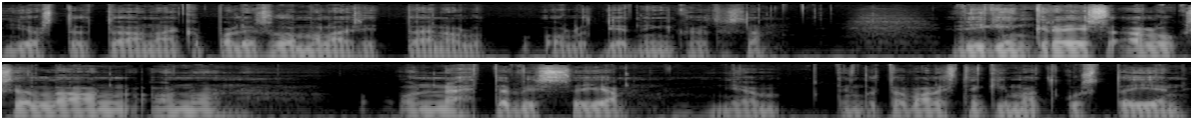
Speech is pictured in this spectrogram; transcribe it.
josta tota, on aika paljon suomalaisittain ollut, ollut tietenkin tuosta Viking Grace-aluksella on, on, on nähtävissä ja, ja niin kuin tavallistenkin matkustajien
